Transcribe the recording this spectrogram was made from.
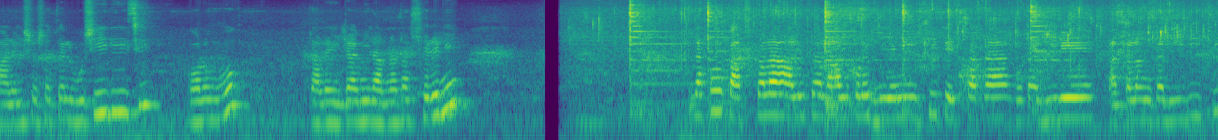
আর এই সর্ষের তেল বসিয়ে দিয়েছি, গরম হোক। তাহলে এটা আমি রান্নাটা সেরে নিই। দেখো কাঁচকলা আলুটা লাল করে ভেজে নিয়েছি, তেজপাতা, গোটা জিরে, কাঁচা লঙ্কা দিয়ে দিয়েছি।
